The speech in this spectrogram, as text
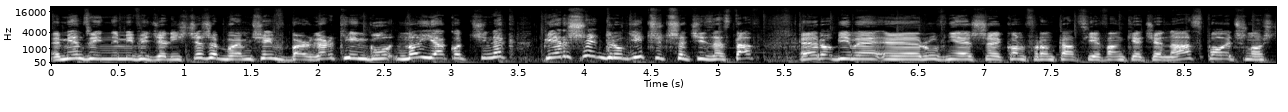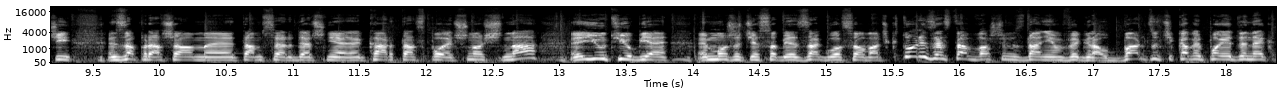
e, między innymi wiedzieliście, że byłem dzisiaj w Burger Kingu. No i jak odcinek pierwszy, drugi czy trzeci zestaw e, robimy również konfrontację w ankiecie na społeczności. Zapraszam tam serdecznie. Karta społeczność na YouTubie. Możecie sobie zagłosować, który zestaw waszym zdaniem wygrał. Bardzo ciekawy pojedynek.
